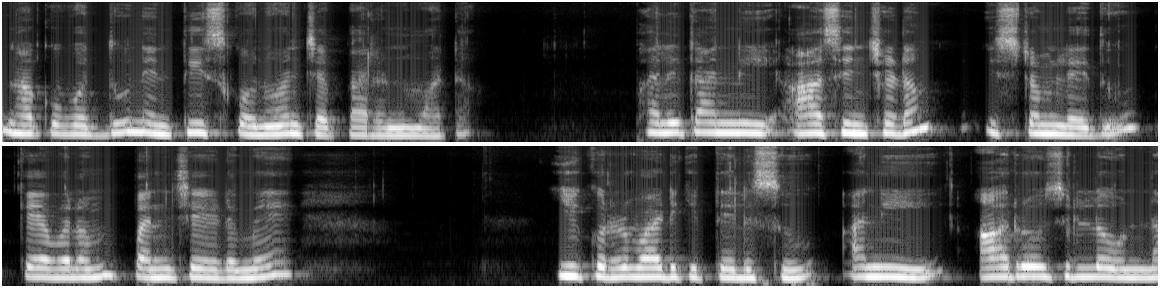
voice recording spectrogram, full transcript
నాకు వద్దు నేను తీసుకోను అని చెప్పారనమాట ఫలితాన్ని ఆశించడం ఇష్టం లేదు. కేవలం పని చేయడమే ఈ కుర్రవాడికి తెలుసు అని ఆ రోజుల్లో ఉన్న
